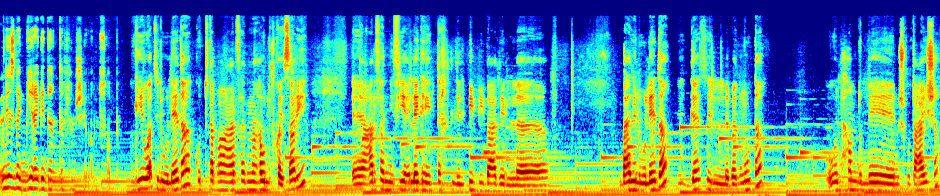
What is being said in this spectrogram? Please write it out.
نسبة كبيرة جدا الطفل مش هيبقى مصاب. جه وقت الولادة كنت طبعا عارفة إن أنا هولد قيصري. آه، عارفة إن في علاج هيتاخد للبيبي بعد بعد الولادة. جات البنوتة. والحمد لله مش متعايشة.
